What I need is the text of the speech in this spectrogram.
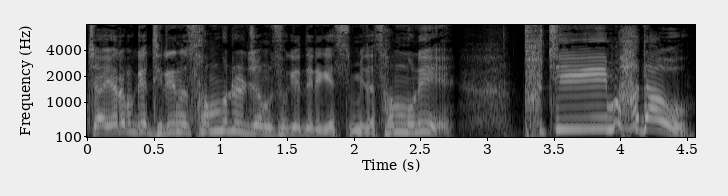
자, 여러분께 드리는 선물을 좀 소개해 드리겠습니다. 선물이 푸짐하다우.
